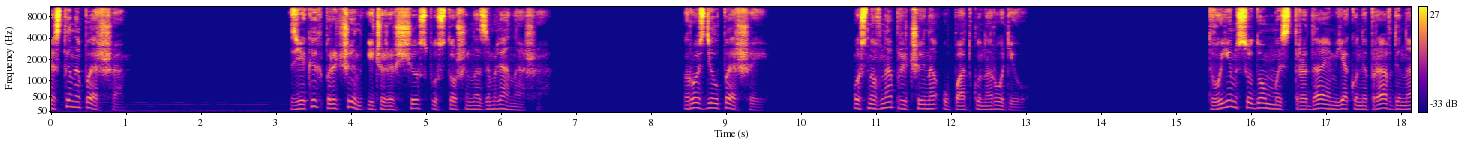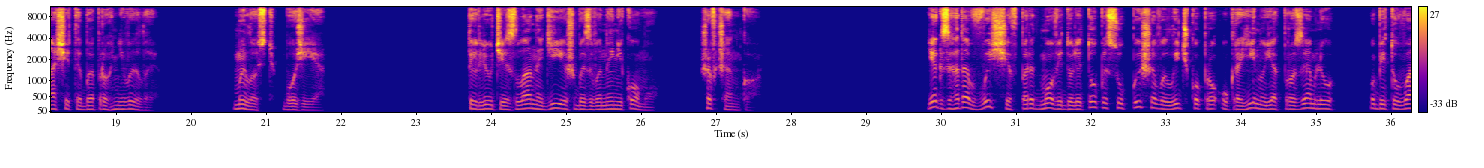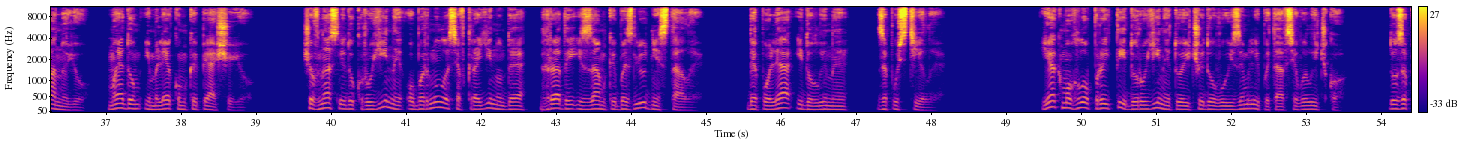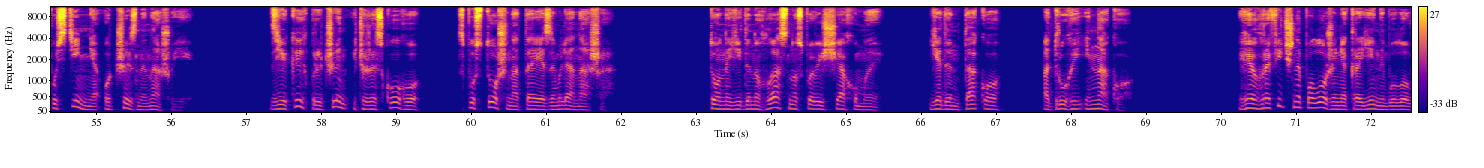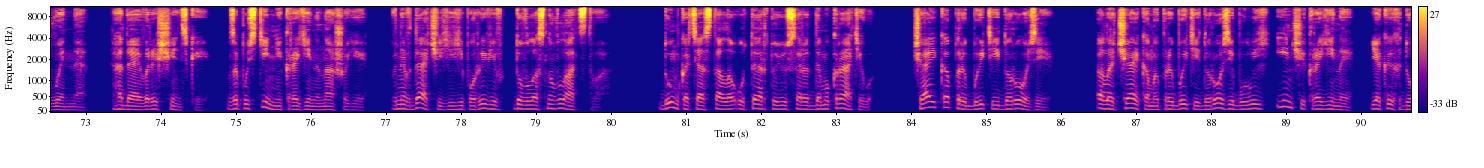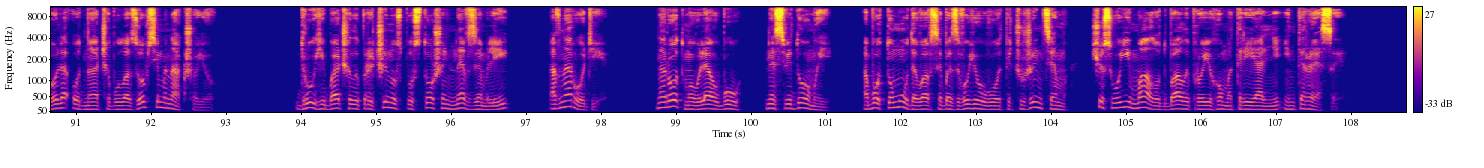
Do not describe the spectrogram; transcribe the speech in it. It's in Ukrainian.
Частина перша. З яких причин і через що спустошена земля наша? Розділ перший. Основна причина упадку народів. Твоїм судом ми страдаєм, яко неправди наші тебе прогнівили. Милость Божія. Ти люті зла не дієш без вини нікому. Шевченко. Як згадав вище в передмові до літопису, пише величко про Україну як про землю обітуваною, медом і млеком кипящою, що внаслідок руїни обернулася в країну, де гради і замки безлюдні стали, де поля і долини запустіли. Як могло прийти до руїни тої чудової землі, питався величко, до запустіння отчизни нашої? З яких причин і через кого спустошена тая земля наша? То не єдиногласно сповіщаху ми єден тако, а другий інако. Географічне положення країни було винне, гадає Верещинський, в запустінні країни нашої, в невдачі її поривів до власновладства. Думка ця стала утертою серед демократів, чайка прибитій дорозі. Але чайками прибитій дорозі були й інші країни, яких доля, одначе, була зовсім інакшою. Другі бачили причину спустошень не в землі, а в народі. Народ, мовляв, був несвідомий або тому давав себе звойовувати чужинцям, що свої мало дбали про його матеріальні інтереси.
